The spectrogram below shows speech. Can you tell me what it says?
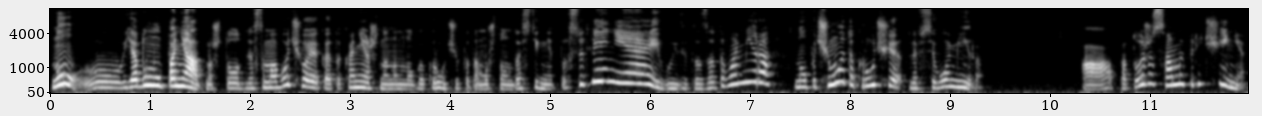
Ну, э, я думаю, понятно, что для самого человека это, конечно, намного круче, потому что он достигнет просветления и выйдет из этого мира. Но почему это круче для всего мира? А по той же самой причине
